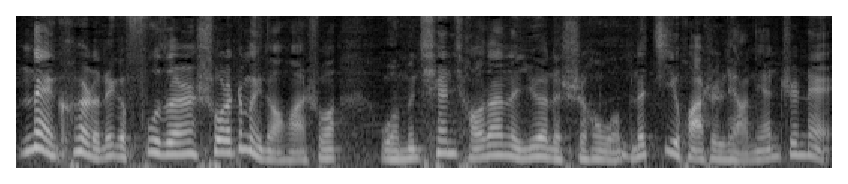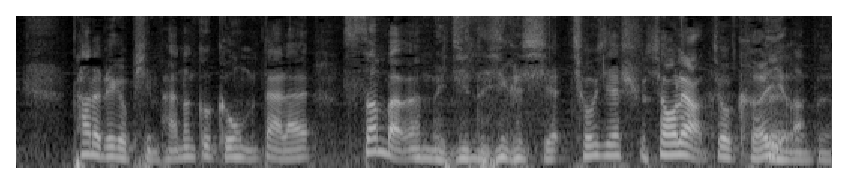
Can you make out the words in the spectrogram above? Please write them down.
耐克的这个负责人说了这么一段话：说我们签乔丹的约的时候，我们的计划是两年之内，他的这个品牌能够给我们带来三百万美金的一个鞋球鞋销量就可以了。对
